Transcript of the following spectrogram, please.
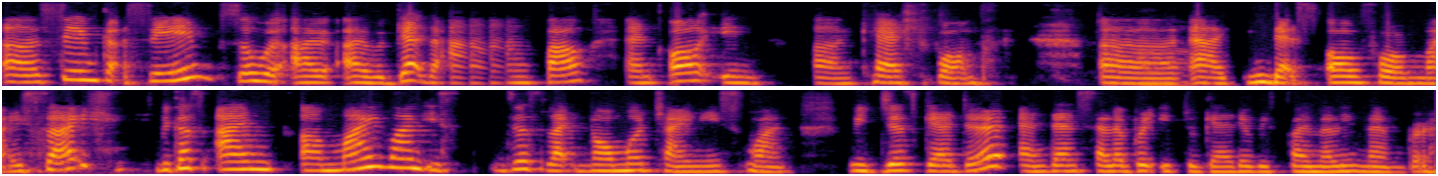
uh, same same. So I, I will get the ang pao and all in uh, cash form. Uh, uh, I think that's all for my side because I'm uh, my one is just like normal Chinese one. We just gather and then celebrate it together with family member.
